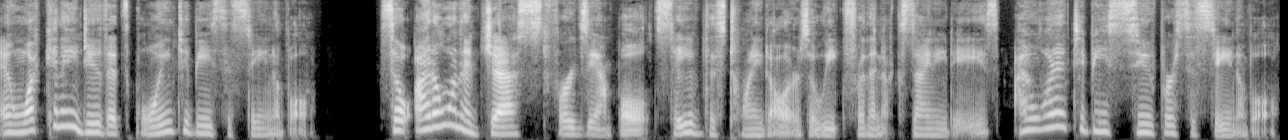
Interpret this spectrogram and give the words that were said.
And what can I do that's going to be sustainable? So I don't want to just, for example, save this $20 a week for the next 90 days. I want it to be super sustainable.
